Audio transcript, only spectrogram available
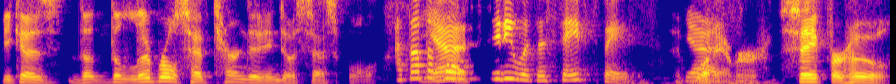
because the the liberals have turned it into a cesspool. I thought the yes. whole city was a safe space. Eh, yes. Whatever. Safe for who?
